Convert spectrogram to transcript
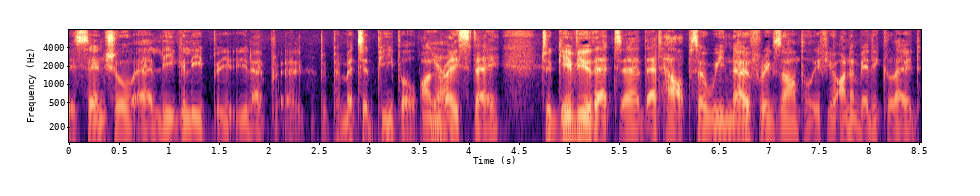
essential, uh, legally, you know, permitted people on Yeah. race day to give you that uh, that help. So we know, for example, if you're on a medical aid,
